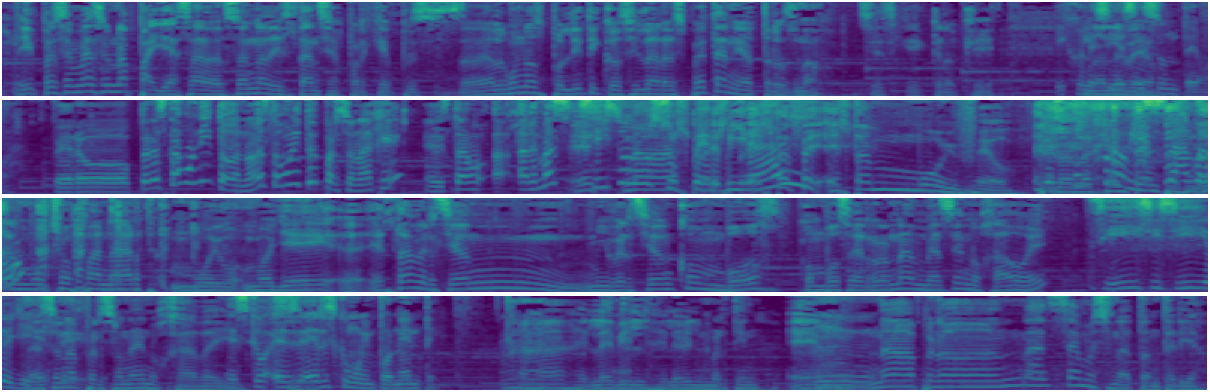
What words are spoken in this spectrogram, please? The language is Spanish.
Y pues se me hace una payasada, Susana a distancia, porque pues algunos políticos sí la respetan y otros no. Así es que creo que... Híjole, no sí, ese veo. es un tema. Pero, pero está bonito, ¿no? Está bonito el personaje. Está, además, se Es- hizo no, súper viral. Está, fe- está muy feo. Pero Está la gente empezó a hacer mucho fanart. Muy, oye, eh, esta versión, mi versión con voz, con voz errona me hace enojado, eh. Sí, sí, sí, oye. Hace una persona enojada y. es es- sí. eres como imponente. Ajá, el Evil, el Evil Martín. Eh, Mm. No, pero no, se me hace una tontería.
